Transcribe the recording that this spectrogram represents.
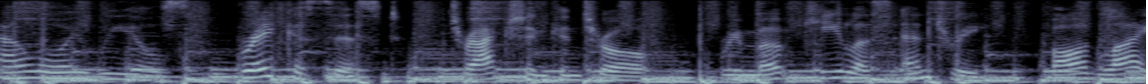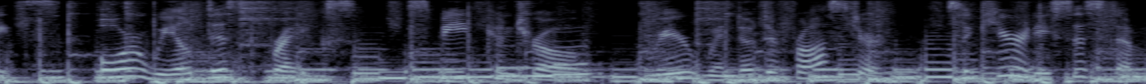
alloy wheels, brake assist, traction control, remote keyless entry, fog lights, four-wheel disc brakes, speed control, rear window defroster, security system.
